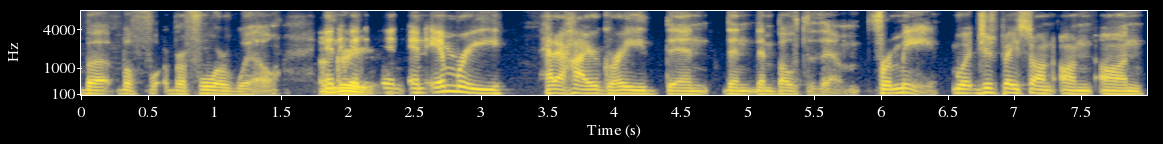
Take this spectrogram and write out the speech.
but before before Will. And and, and and Emery had a higher grade than than than both of them for me. What just based on on on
